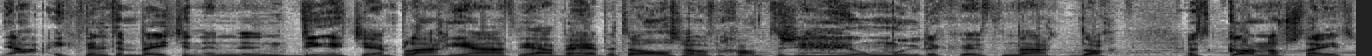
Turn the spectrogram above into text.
Ja, ik vind het een beetje een, een dingetje. En plagiaat, ja, we hebben het er al eens over gehad. Het is heel moeilijk eh, vandaag de dag. Het kan nog steeds.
